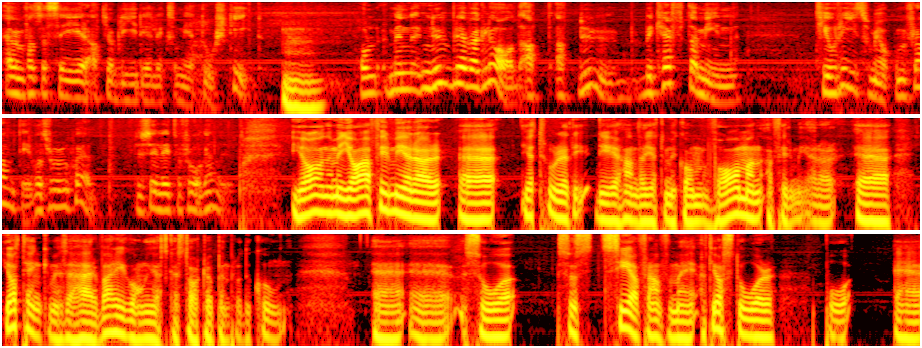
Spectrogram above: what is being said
även fast jag säger att jag blir det liksom i ett års tid. Mm. Håll, men nu blev jag glad att, att du bekräftar min teori som jag kommer fram till. Vad tror du själv? Du ser lite frågande ut. Ja, nej, men jag affirmerar. Eh, jag tror att det, det handlar jättemycket om vad man affirmerar. Eh, jag tänker mig så här varje gång jag ska starta upp en produktion. Eh, eh, så, så ser jag framför mig att jag står på, eh,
